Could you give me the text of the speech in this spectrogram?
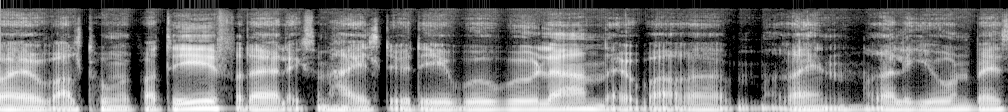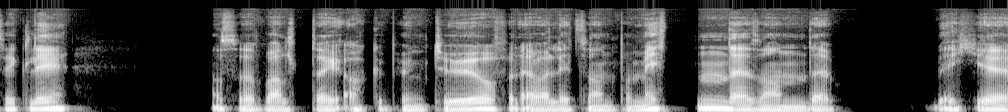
har jeg jo valgt homopati, for det er liksom helt ute i woo-woo-land, det er jo bare ren religion, basically. Og så valgte jeg akupunktur, for det var litt sånn på midten. Det er sånn, det er ikke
